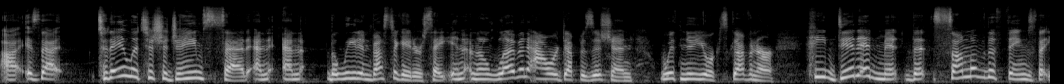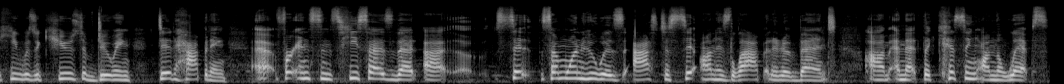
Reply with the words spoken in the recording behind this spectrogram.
uh, is that today Letitia James said, and, and the lead investigators say, in an 11 hour deposition with New York's governor, he did admit that some of the things that he was accused of doing did happening. Uh, for instance, he says that uh, sit, someone who was asked to sit on his lap at an event um, and that the kissing on the lips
